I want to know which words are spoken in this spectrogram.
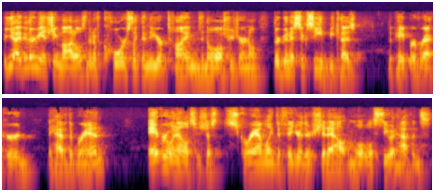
but yeah, I think there'll be interesting models. And then of course, like the New York Times and the Wall Street Journal, they're going to succeed because the paper of record, they have the brand. Everyone else is just scrambling to figure their shit out, and we'll we'll see what happens.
